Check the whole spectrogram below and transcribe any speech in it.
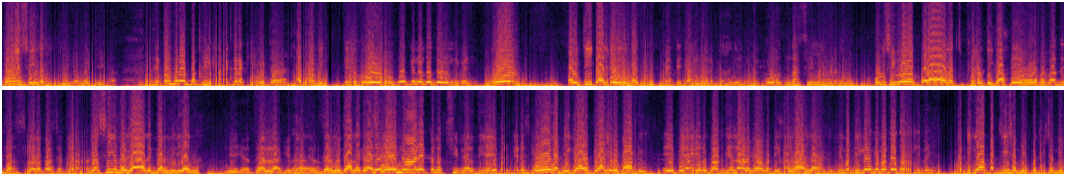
ਪੂਰੀ ਸੀਲ ਹੈ। ਠੀਕ ਹੈ ਬਾਈ ਠੀਕ ਆ। ਤੇ ਤਾਂ ਉਹ ਡੱਬੀ ਕਰਾ ਕੇ ਰੱਖੀ ਬੈਠਾ ਹੈ? ਹਾਂਜੀ ਹਾਂਜੀ। ਤੇ ਉਹ ਉਹ ਕਿੰਨਾ ਦੁੱਧ ਦੇ ਦਿੰਦੀ ਹੋਰ 35 40 ਵਾਲੀ ਦਿੰਦਾ ਜੀ 35 40 ਹਜ਼ਾਰ ਰੁਪਏ ਹਾਂਜੀ। ਉਹ ਹੁੰਦਾ ਫਿਰ ਹੁਣ ਸੀਵਰ ਭਰਾਇਆ ਵਿੱਚ ਫਿਰ ਟੀਕਾ। ਤੇ ਹੁਣ ਫਿਰ ਵੱਧ ਜਰਸੀ ਵਾਲੇ ਪਾਸੇ ਧਿਆਨ ਜੱਸੀ ਫਿਰ ਜਾ ਤੇ ਗਰਮੀ ਦੀ ਗੱਲ ਠੀਕ ਹੈ ਤੇ ਲੱਗ ਗਈ ਹਾਂ, ਗਰਮੀ ਕਾਰਨ ਇਹ ਨਾਲ ਇੱਕ ਵੱਛੀ ਫਿਰਦੀ ਹੈ ਇਹ ਫਿਰ ਕਿਹੜੇ ਸੀ ਉਹ ਵੱਡੀ ਗਿਆ 50 ਜੀਰੋ ਬਾਹਰ ਦੀ। ਇਹ ਪਿਆ ਇਹ ਰੁਪੜ ਦੀ ਲਾਲ ਗਾਂ ਵੱਡੀ ਹਾਂ, ਲਾਲ ਗਾਂ ਵੱਡੀ। ਇਹ ਵੱਡੀ ਗਾਂ ਕਿ ਮਤੋਂ ਤੋਂ ਹੁੰਦੀ ਬਈ? ਵੱਡੀ ਗਿਆ 25 26 25 26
